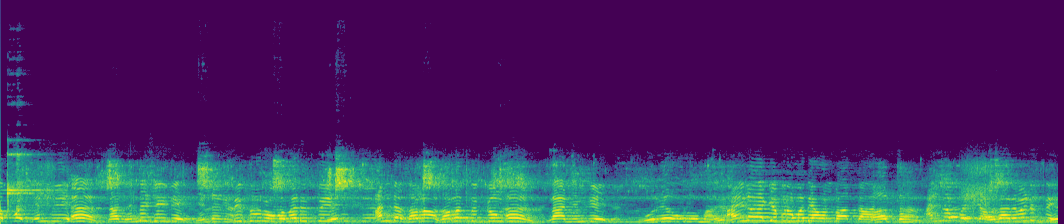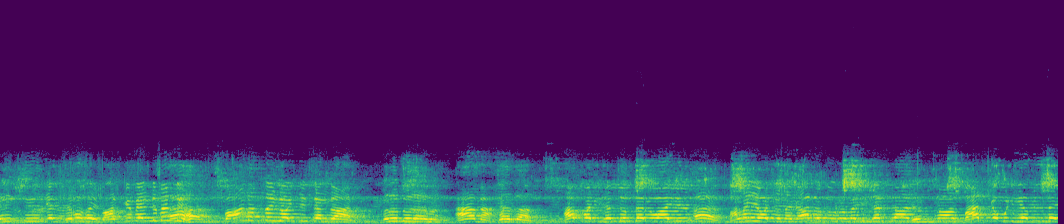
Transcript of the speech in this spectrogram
அப்படி என்று. நான் என்ன செய்தேன்? விஸ்வரூபம் எடுத்து அந்த சரா சரத்துக்கும் நான் நின்றேன் ஒரே உருவமாக ஐநாகிய பிரம்மதேவன் பார்த்தான். அன்னப்பட்டி அவதாரம் எடுத்து என் சிவசை பார்க்க வேண்டும் என்று. வானத்தை நோக்கி சென்றான் ஆமா சரிதான் அப்படி செல்லும் தருவாயில். மலையோஜன கால தூரம் வழி சென்றான் சென்றான். பார்க்க முடியவில்லை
